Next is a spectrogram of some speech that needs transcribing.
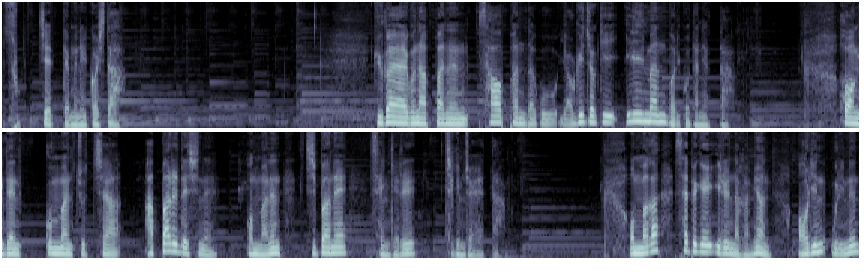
숙제 때문일 것이다. 귀가 얇은 아빠는 사업한다고 여기저기 일만 버리고 다녔다. 허황된 꿈만 쫓아 아빠를 대신해 엄마는 집안의 생계를 책임져야 했다. 엄마가 새벽에 일을 나가면 어린 우리는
